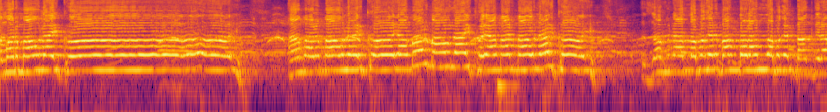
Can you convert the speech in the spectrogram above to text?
আমার মাওলায় কই আমার মাওলাই কই আমার মাওলাই কই আমার মাওলাই কই যখন আল্লাহ বাগের বান্দার, আল্লাহ বাগের বান্দিরা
